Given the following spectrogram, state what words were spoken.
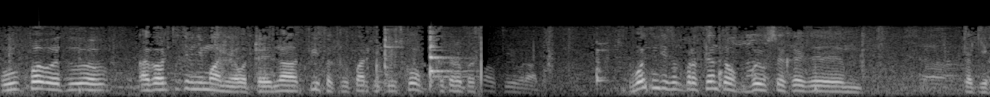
По- э, обратите внимание вот, э, на список партии Кличков, который прислал Киеврад. 80% бывших э, таких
